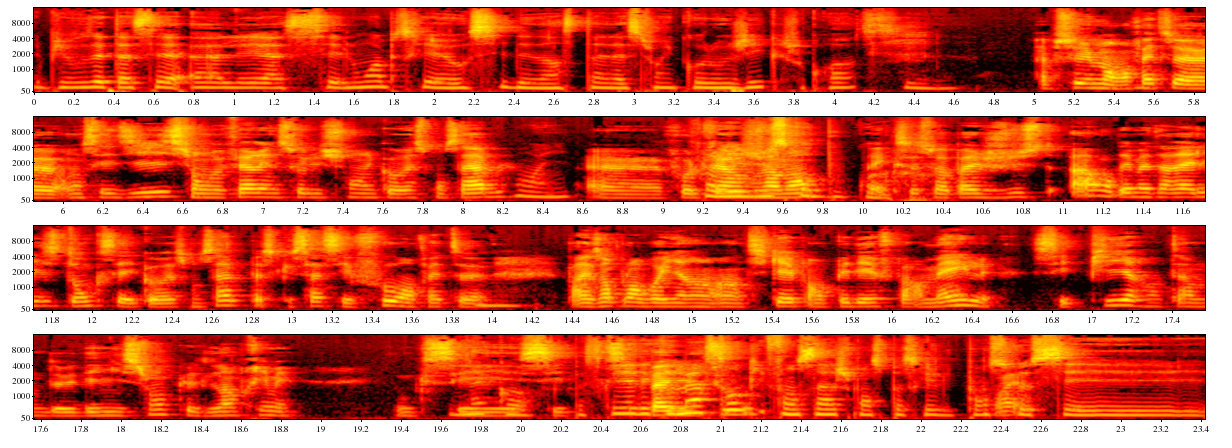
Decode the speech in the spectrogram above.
Et puis vous êtes assez, allé assez loin parce qu'il y a aussi des installations écologiques, je crois. Absolument. En fait, euh, on s'est dit, si on veut faire une solution éco-responsable, il euh, faut le faire vraiment et que ce soit pas juste ah on dématérialise donc c'est éco-responsable parce que ça c'est faux en fait. Euh, hmm. Par exemple, envoyer un, un, ticket en PDF par mail, c'est pire en termes d'émissions que de l'imprimer. Donc c'est parce qu'il y a des commerçants qui font ça, je pense, parce qu'ils pensent que c'est,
